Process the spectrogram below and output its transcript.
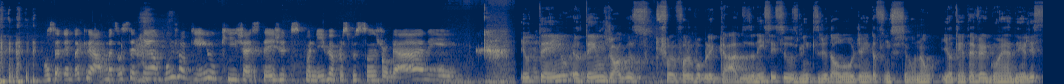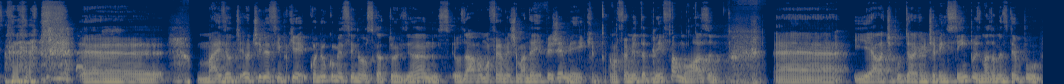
você tenta criar, mas você tem algum joguinho que já esteja disponível para as pessoas jogarem? Eu tenho, eu tenho uns jogos que foram, publicados, eu nem sei se os links de download ainda funcionam, e eu tenho até vergonha deles. é, mas eu, eu tive assim, porque quando eu comecei nos 14 anos, eu usava uma ferramenta chamada RPG Maker. É uma ferramenta bem famosa, é, e ela, tipo, teoricamente é bem simples, mas ao mesmo tempo,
